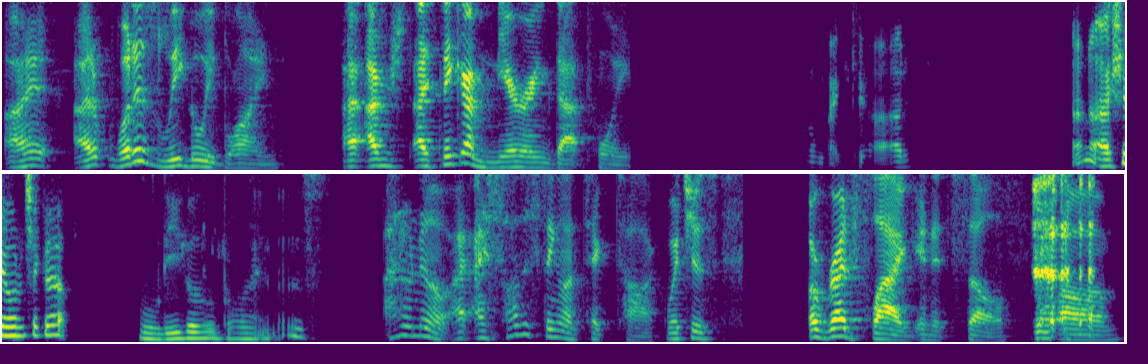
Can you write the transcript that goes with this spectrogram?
I I what is legally blind? I, I'm I think I'm nearing that point. Oh my god. I don't know. Actually, I want to check it out. Legal blindness. I don't know. I, I saw this thing on TikTok, which is a red flag in itself. Um,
